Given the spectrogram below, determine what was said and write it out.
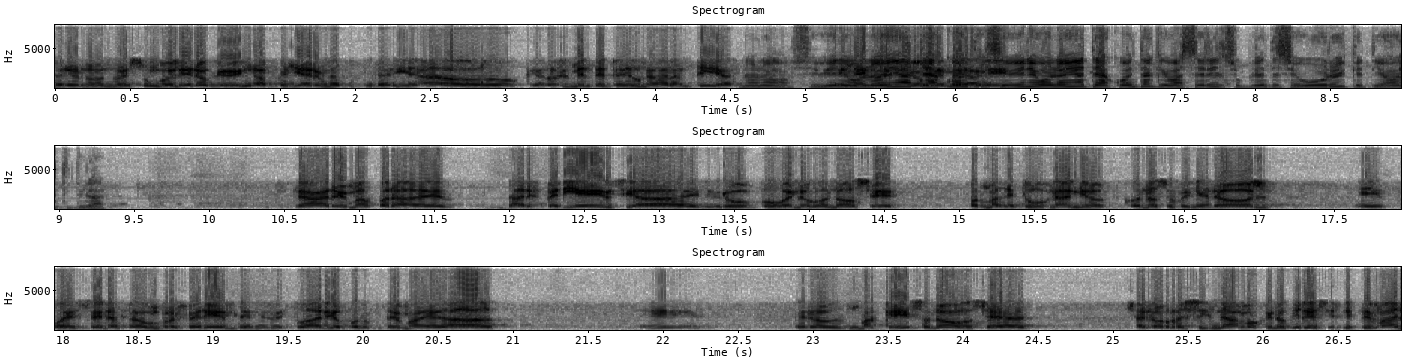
Pero no, no es un golero que venga a pelear una titularidad o que realmente te dé una garantía. no, no, si viene Boloña te das que cuenta, si viene Boloña te das cuenta que va a ser el suplente seguro y que Thiago es titular. Claro, y más para eh, dar experiencia, el grupo, bueno, conoce, por más que estuvo un año, conoce Peñarol, eh, puede ser hasta un referente en el vestuario por un tema de edad, eh, pero más que eso, no, o sea, ya nos resignamos, que no quiere decir que esté mal,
